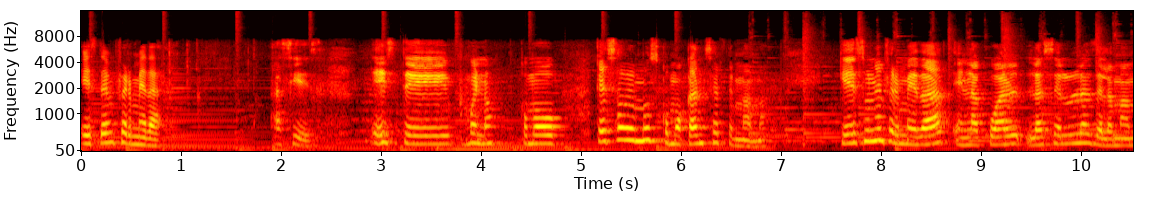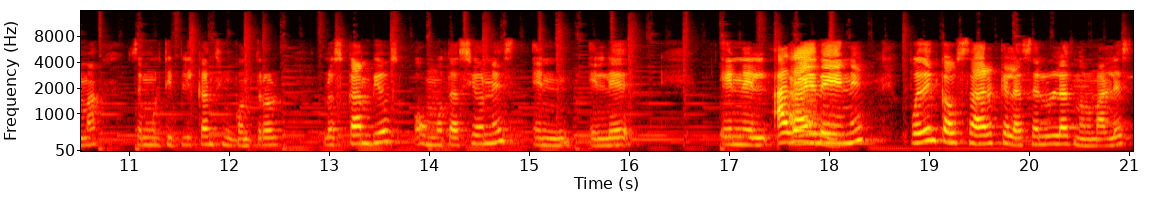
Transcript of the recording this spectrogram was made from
esta enfermedad. Así es. Este, bueno, como ¿qué sabemos como cáncer de mama? Que es una enfermedad en la cual las células de la mama se multiplican sin control los cambios o mutaciones en el, e, en el ADN. pueden causar que las células normales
